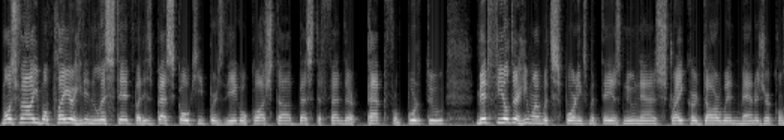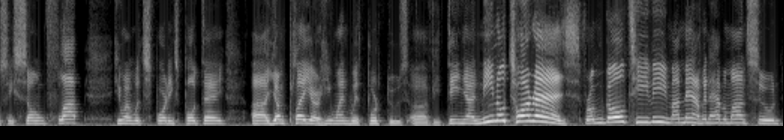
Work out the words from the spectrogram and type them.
most valuable player, he didn't list it, but his best goalkeeper is Diogo Costa. Best defender, Pepe from Porto. Midfielder, he went with Sporting's Matheus Nunes. Striker, Darwin. Manager, Conceição. Flop, he went with Sporting's Pote. Uh, young player, he went with Porto's uh, Vitinha. Nino Torres from Goal TV, my man. I'm going to have him on soon.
